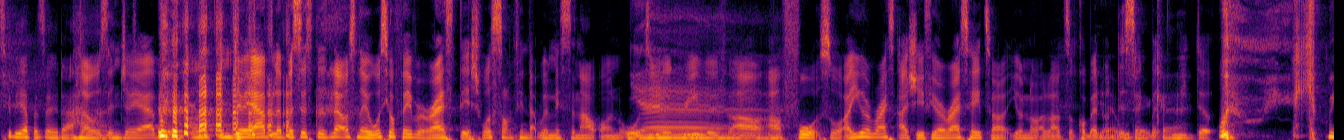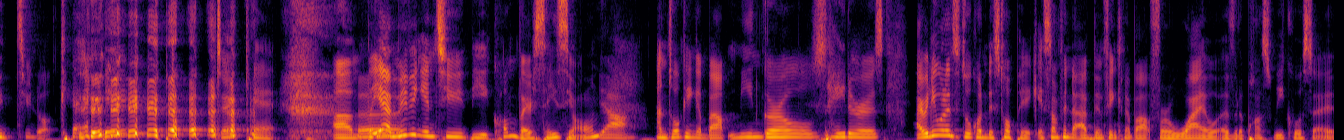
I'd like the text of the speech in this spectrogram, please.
to the episode at That was enjoyable. enjoyable. But sisters, let us know what's your favorite rice dish? What's something that we're missing out on? Or do you agree with our, our thoughts? Or are you a rice? Actually, if you're a rice hater, you're not allowed to comment Yeah, on this segment. We don't. we do not care. don't care. Um, but yeah, Uh. moving into the conversation yeah. and talking about mean girls, haters. I really wanted to talk on this topic. It's something that I've been thinking about for a while over the past week or so,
